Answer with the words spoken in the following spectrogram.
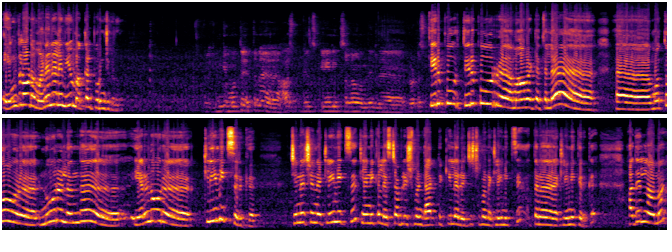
எங்களோட மனநிலைமையும் மக்கள் புரிஞ்சுக்கணும். இங்க மொத்தம் எத்தனை ஹாஸ்பிட்டல்ஸ் கிளினிக்ஸ் எல்லாம் வந்து இந்த ப்ரொடெஸ்ட் திருப்பூர் திருப்பூர் மாவட்டத்தில் மொத்தம் ஒரு நூறுலேருந்து இரநூறு கிளினிக்ஸ் இருக்குது சின்ன சின்ன கிளினிக்ஸு கிளினிக்கல் எஸ்டாப்ளிஷ்மெண்ட் ஆக்ட் கீழே ரெஜிஸ்டர் பண்ண கிளினிக்ஸு அத்தனை கிளினிக் இருக்குது அது இல்லாமல்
